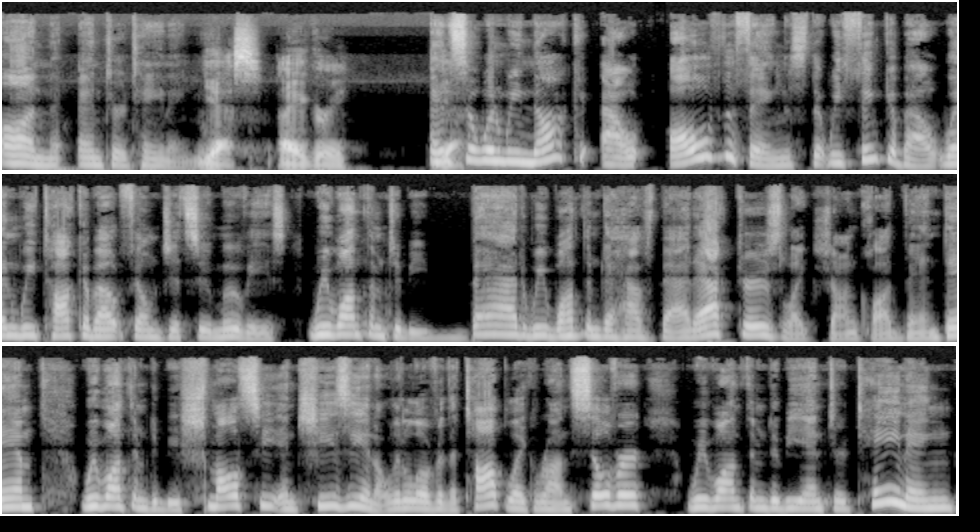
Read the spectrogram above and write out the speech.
unentertaining. Yes, I agree. And Yeah. so when we knock out all of the things that we think about when we talk about film jitsu movies, we want them to be bad. We want them to have bad actors like Jean Claude Van Damme. We want them to be schmaltzy and cheesy and a little over the top like Ron Silver. We want them to be entertaining.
